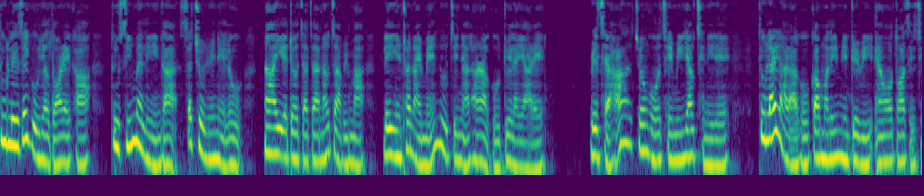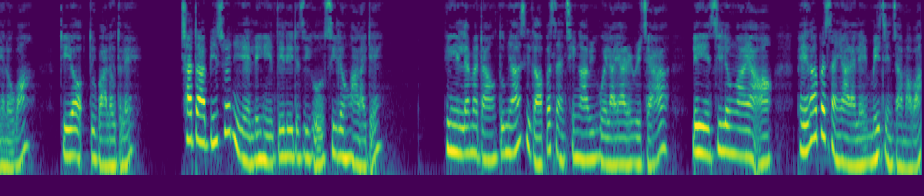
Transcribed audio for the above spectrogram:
သူလေစိတ်ကို ရောက်သွားတဲ့အခါ သူစီးမဲ့လေရင်ကဆက်ချွရင်းနေလို့ နာရီအတော်ကြာကြာ နောက်ကျပြီးမှ လေရင်ထွက်နိုင်မယ်လို့ ကြေညာထားတာကို တွေ့လိုက်ရတယ်။ရစ်ချက်ဟာ ကျွန်းကို အချိန်မီရောက်ချင်နေတယ်။သူလိုက်လာတာကို ကောင်မလေးမြင်တွေ့ပြီး အံ့ဩသွားစေခြင်းလို့ပါ။ဒီတော့ သူဘာလုပ်တယ်လဲ။ချာတာပြေးဆွဲနေတဲ့ လေရင်သေးလေးတစ်စီးကို စီးလုံးငှားလိုက်တယ်။လေရင်လက်မတောင် သူများစီကပတ်စံချင်းငါပြီး ဝယ်လာရတဲ့ရစ်ချက်ဟာ လေရင်စီးလုံးငှားရအောင် ဘယ်ကပတ်စံရတယ်လဲ မေးကျင်ကြမှာပါ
